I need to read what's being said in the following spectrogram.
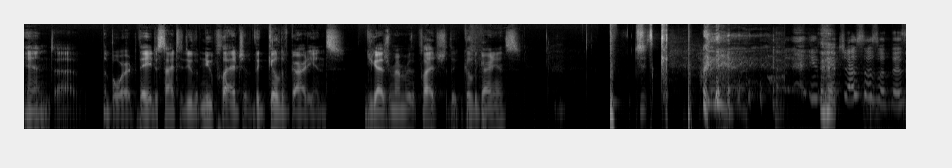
And uh, the board, they decide to do the new pledge of the Guild of Guardians. You guys remember the pledge, of the Guild of Guardians? You can't trust us with this.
